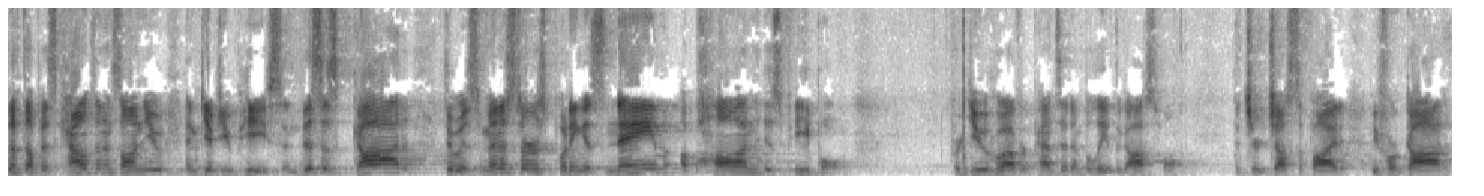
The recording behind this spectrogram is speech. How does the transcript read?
lift up his countenance on you and give you peace. And this is God, through his ministers, putting his name upon his people. For you who have repented and believed the gospel, that you're justified before God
